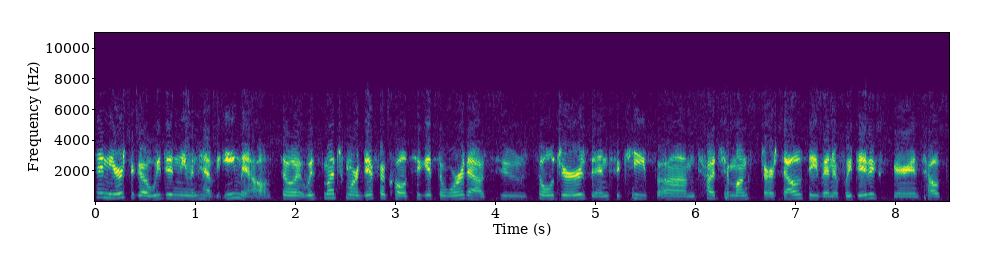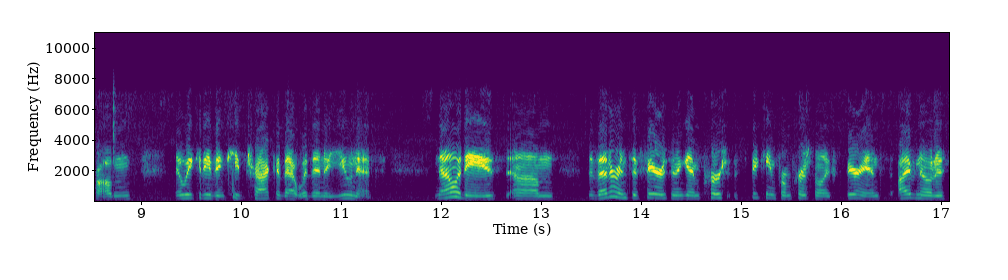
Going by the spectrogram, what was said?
10 years ago, we didn't even have email, so it was much more difficult to get the word out to soldiers and to keep um, touch amongst ourselves, even if we did experience health problems, that we could even keep track of that within a unit. Nowadays, um, the Veterans Affairs, and again, per- speaking from personal experience, I've noticed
